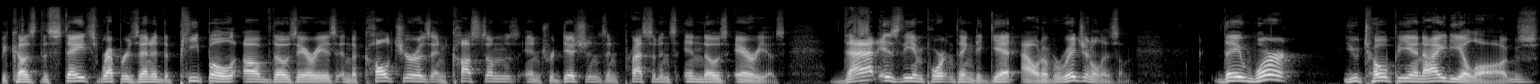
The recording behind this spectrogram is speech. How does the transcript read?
Because the states represented the people of those areas and the cultures and customs and traditions and precedents in those areas. That is the important thing to get out of originalism. They weren't utopian ideologues,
